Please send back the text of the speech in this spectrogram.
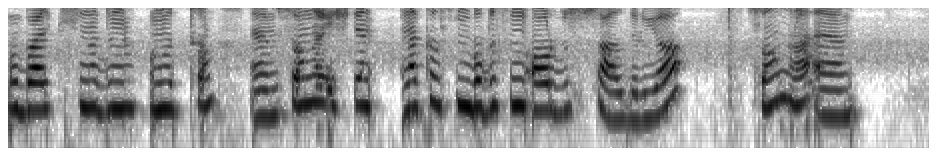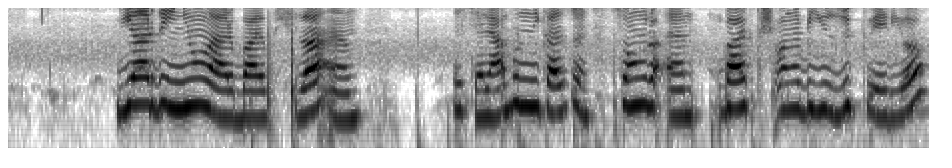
başkuşun adını unuttum. Eee, sonra işte Knuckles'ın babasının ordusu saldırıyor. Sonra eee, bir yerde iniyorlar baykuşla. Eee, Mesela bunun hikayesi öyle. Sonra e, Baykuş ona bir yüzük veriyor.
